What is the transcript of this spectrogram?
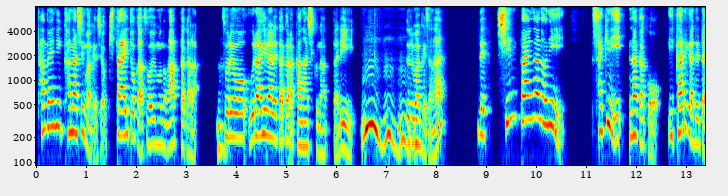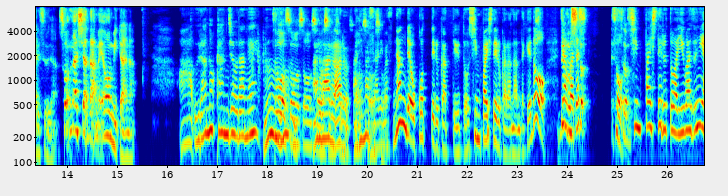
ために悲しむわけでしょ。期待とかそういうものがあったから、うんそれを裏切られたから悲しくなったりうんうんうん。するわけじゃない？で、心配なのに、先になんかこう、怒りが出たりするじゃん。そんなしちゃダメよ、みたいな。ああ、裏の感情だね。うんんそうそうそうあるあるある。ありますあります。なんで怒ってるかっていうと、心配してるからなんだけど、じゃあ私そう心配してるとは言わずに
